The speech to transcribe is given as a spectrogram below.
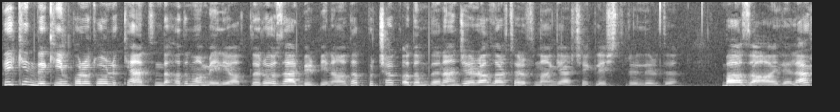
Pekin'deki imparatorluk kentinde hadım ameliyatları özel bir binada bıçak adım denen cerrahlar tarafından gerçekleştirilirdi. Bazı aileler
